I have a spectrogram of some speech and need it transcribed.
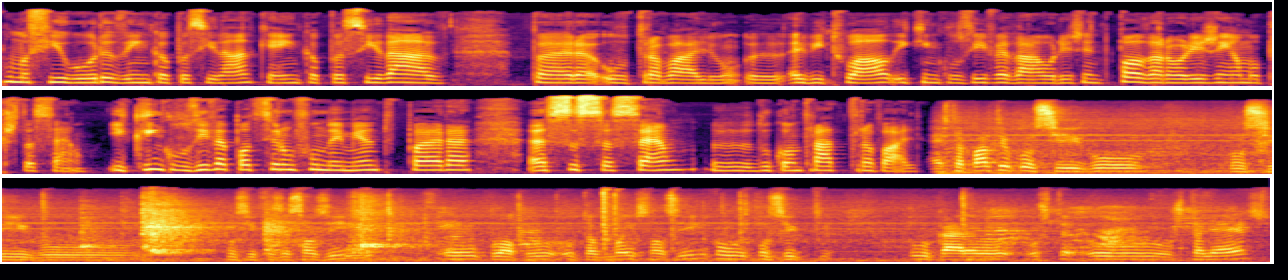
uma figura de incapacidade, que é a incapacidade para o trabalho uh, habitual e que inclusive dá origem, pode dar origem a uma prestação e que inclusive pode ser um fundamento para a cessação uh, do contrato de trabalho. Esta parte eu consigo consigo consigo fazer sozinho, uh, coloco o tabuleiro sozinho, consigo colocar os, os talheres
